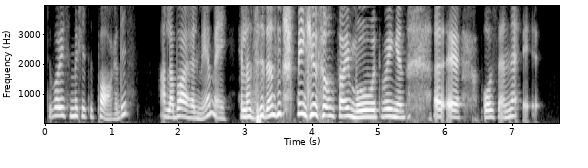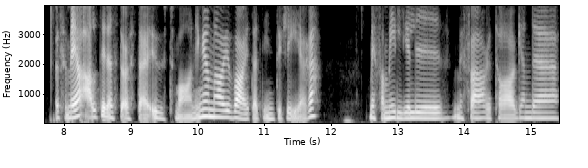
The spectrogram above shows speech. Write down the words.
Det var ju som ett litet paradis. Alla bara höll med mig hela tiden. Det var ingen som sa emot. var ingen, äh, och sen, äh, för mig har alltid den största utmaningen har ju varit att integrera. Med familjeliv, med företagande,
